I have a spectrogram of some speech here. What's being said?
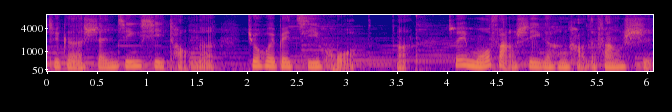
这个神经系统呢，就会被激活啊。所以模仿是一个很好的方式。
